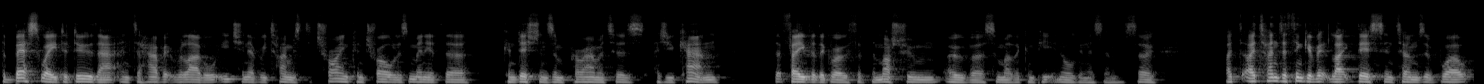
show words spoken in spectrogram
the best way to do that and to have it reliable each and every time is to try and control as many of the conditions and parameters as you can that favor the growth of the mushroom over some other competing organism. So I, I, tend to think of it like this in terms of, well,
